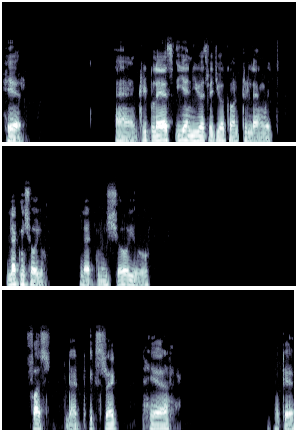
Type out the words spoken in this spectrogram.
here and replace ENUS with your country language. Let me show you. Let me show you. First, that extract here. Okay.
